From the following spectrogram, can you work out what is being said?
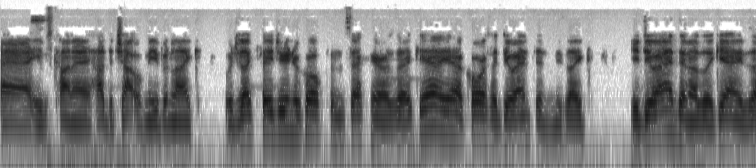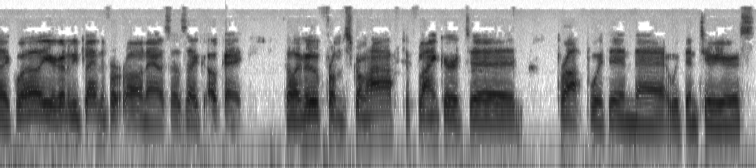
Uh, he was kind of had the chat with me, been like, "Would you like to play junior cup in the second year?" I was like, "Yeah, yeah, of course, I do anything." he's like, "You do anything?" I was like, "Yeah." And he's like, "Well, you're going to be playing the front row now." So I was like, "Okay." So I moved from scrum half to flanker to prop within uh, within two years,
